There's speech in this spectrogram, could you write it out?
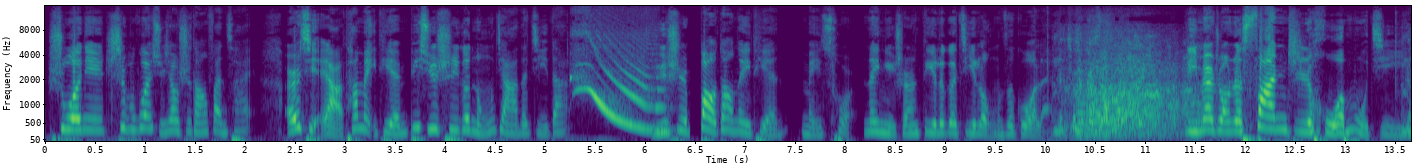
说呢吃不惯学校食堂饭菜，而且呀她每天必须吃一个农家的鸡蛋。于是报道那天，没错，那女生提了个鸡笼子过来，里面装着三只活母鸡，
